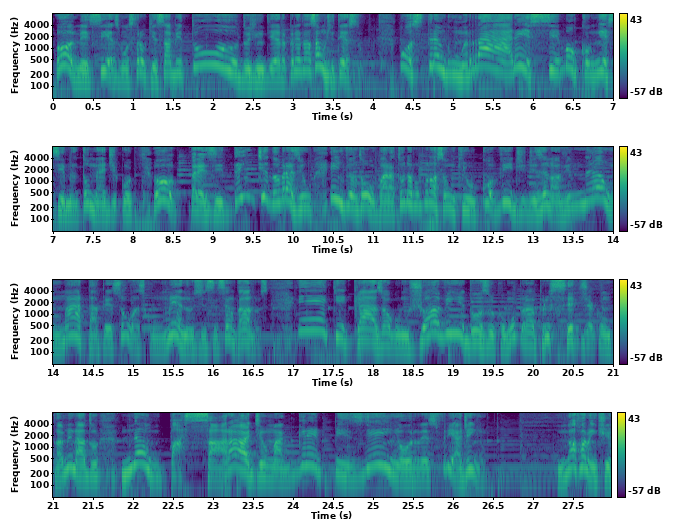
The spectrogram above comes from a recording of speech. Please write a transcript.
o Messias mostrou que sabe tudo de interpretação de texto. Mostrando um raríssimo conhecimento médico, o presidente do Brasil inventou para toda a população que o Covid-19 não mata pessoas com menos de 60 anos e que, caso algum jovem idoso como o próprio seja contaminado, não passará de uma gripezinha ou resfriadinho. Novamente,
